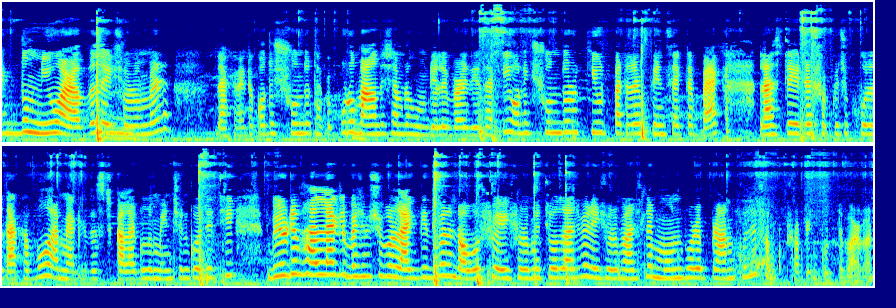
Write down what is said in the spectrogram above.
একদম নিউ আরাইভাল এই শোরুমের দেখেন এটা কত সুন্দর থাকে পুরো বাংলাদেশে আমরা হোম ডেলিভারি দিয়ে থাকি। অনেক সুন্দর কিউট প্যাটার্নের ফেন্সি একটা ব্যাগ লাস্টে এটা সবকিছু খুলে দেখাবো। আমি একটা জাস্ট কালারগুলো মেনশন করে দিচ্ছি। ভিডিওটি ভালো লাগলে বেশি বেশি করে লাইক দিয়ে দেবেন। অবশ্যই এই শোরুমে চলে আসবেন। এই শোরুমে আসলে মন ভরে প্রাণ খুলে সব শপিং করতে পারবেন।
